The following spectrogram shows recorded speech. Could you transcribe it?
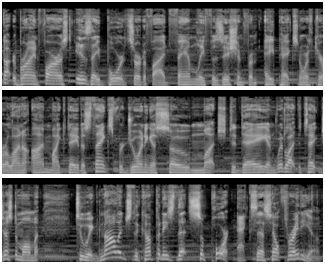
Dr. Brian Forrest is a board certified family physician from Apex, North Carolina. I'm Mike Davis. Thanks for joining us so much today. And we'd like to take just a moment to acknowledge the companies that support Access Health Radio.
